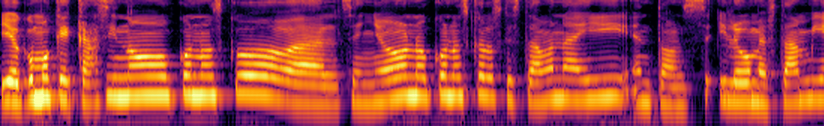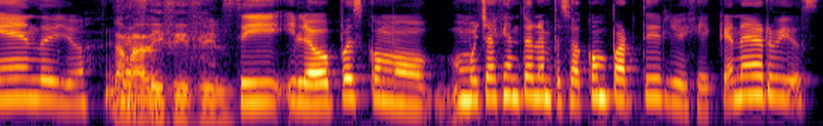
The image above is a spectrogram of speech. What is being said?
Y yo como que casi no conozco al señor, no conozco a los que estaban ahí, entonces, y luego me están viendo y yo. Está más difícil. Sí, y luego pues como mucha gente lo empezó a compartir, yo dije, qué nervios.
